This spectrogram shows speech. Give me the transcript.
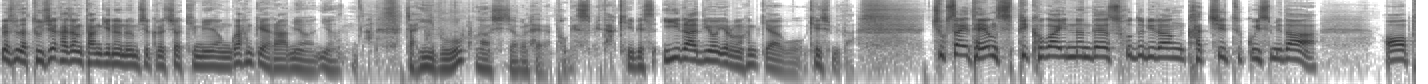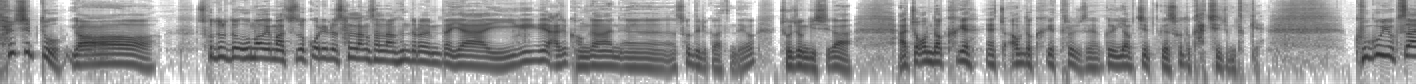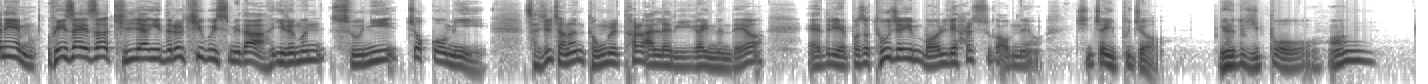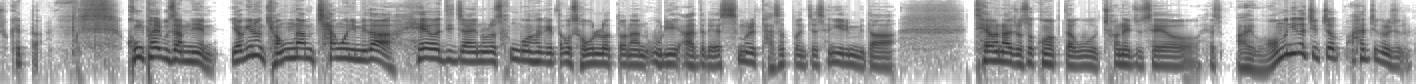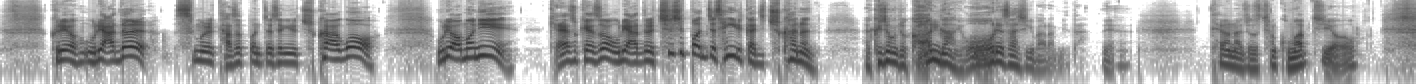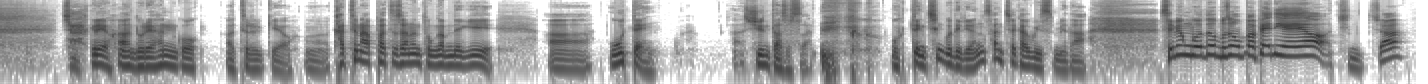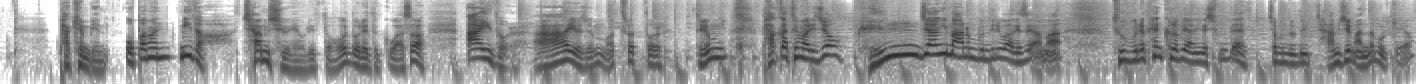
그렇습니다. 2시에 가장 당기는 음식 그렇죠. 김혜영과 함께 라면이었습니다. 자 2부 어, 시작을 해 보겠습니다. KBS 2라디오 여러분 함께하고 계십니다. 축사에 대형 스피커가 있는데 소들이랑 같이 듣고 있습니다. 어, 80도. 야. 소들도 음악에 맞춰서 꼬리를 살랑살랑 흔들어냅니다. 야, 이게 아주 건강한 어, 소들일 것 같은데요. 조종기 씨가 아 조금 더 크게, 예, 조금 더 크게 틀어주세요. 그 옆집 그 소도 같이 좀 듣게. 9964님, 회사에서 길냥이들을 키우고 있습니다. 이름은 순이 쪼꼬미. 사실 저는 동물 털 알레르기가 있는데요. 애들이 예뻐서 도저히 멀리 할 수가 없네요. 진짜 이쁘죠? 얘네들 이뻐. 어, 좋겠다. 0893님, 여기는 경남 창원입니다. 헤어 디자인으로 성공하겠다고 서울로 떠난 우리 아들의 25번째 생일입니다. 태어나줘서 고맙다고 전해주세요. 해서, 아유, 어머니가 직접 하지 그러죠. 그래요. 우리 아들 25번째 생일 축하하고, 우리 어머니 계속해서 우리 아들 70번째 생일까지 축하는 그 정도 건강하게 오래 사시기 바랍니다. 네. 태어나줘서 참 고맙지요. 자, 그래요. 아, 노래 한곡 아, 들을게요. 어, 같은 아파트 사는 동갑내기 아, 오땡. 아, 55살. 오땡 친구들이랑 산책하고 있습니다. 세 명 모두 무슨 오빠 팬이에요. 진짜 박현빈 오빠만 믿어. 잠시 후에 우리 또 노래 듣고 와서 아이돌. 아, 요즘 뭐 트롯돌. 지금 바깥에 말이죠. 굉장히 많은 분들이 와 계세요. 아마 두 분의 팬클럽이 아닌가 싶은데 저분들도 잠시 만나볼게요.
